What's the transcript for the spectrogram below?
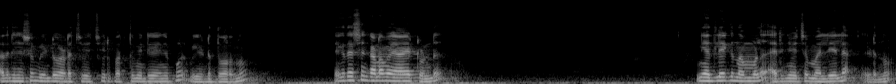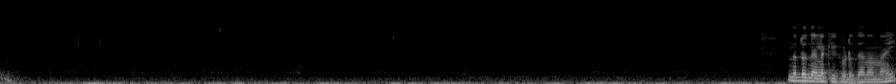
അതിനുശേഷം വീണ്ടും അടച്ചു വെച്ച്. ഒരു പത്ത് മിനിറ്റ് കഴിഞ്ഞപ്പോൾ വീണ്ടും തുറന്നു. ഏകദേശം കണവയായിട്ടുണ്ട്. ഇനി അതിലേക്ക് നമ്മൾ അരിഞ്ഞു വെച്ച മല്ലിയില ഇടുന്നു. എന്നിട്ടൊന്ന് ഇളക്കി കൊടുക്കുക നന്നായി.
